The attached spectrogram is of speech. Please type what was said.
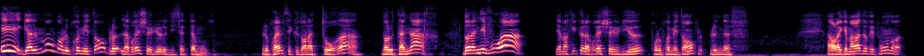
Et également dans le premier temple, la brèche a eu lieu le 17 Tammuz. Mais le problème, c'est que dans la Torah, dans le Tanakh, dans la Nevoa, il y a marqué que la brèche a eu lieu pour le premier temple le 9. Alors la camarade de répondre,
